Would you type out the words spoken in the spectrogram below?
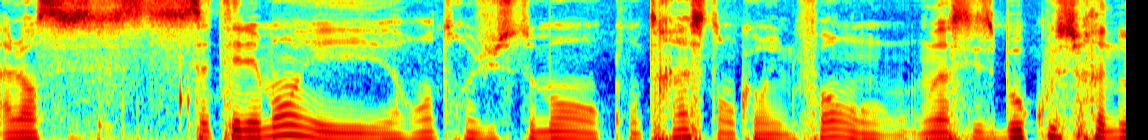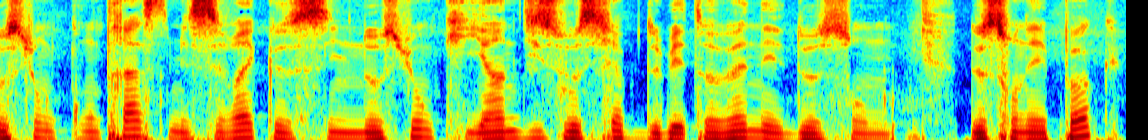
Alors cet élément il rentre justement en contraste encore une fois. On, insiste beaucoup sur la notion de contraste, mais c'est vrai que c'est une notion qui est indissociable de Beethoven et de son, époque.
